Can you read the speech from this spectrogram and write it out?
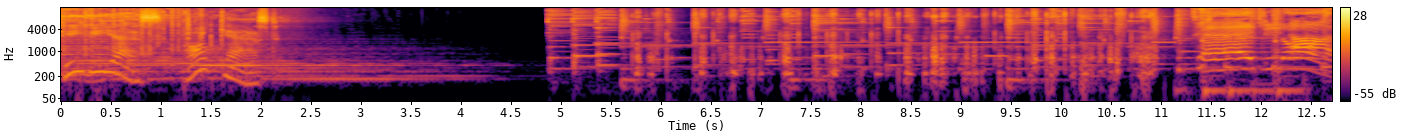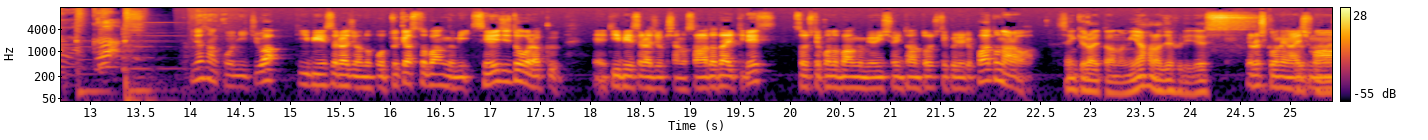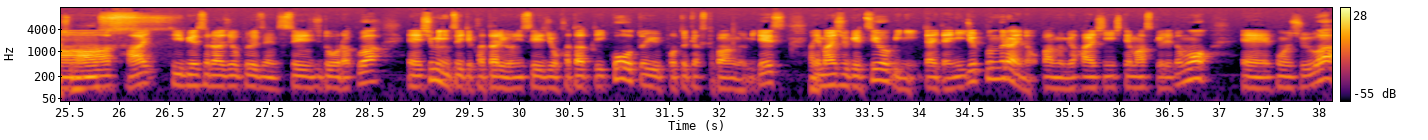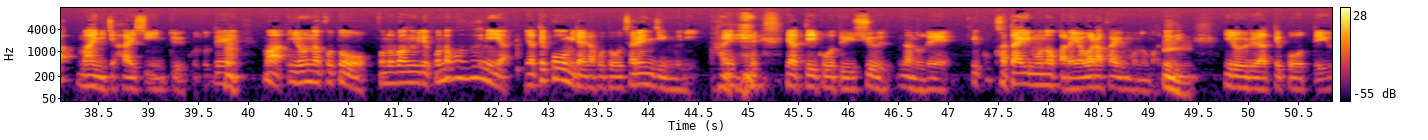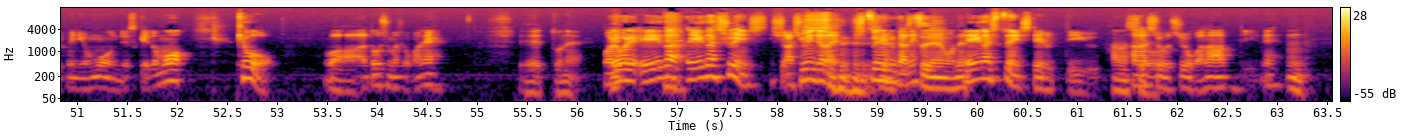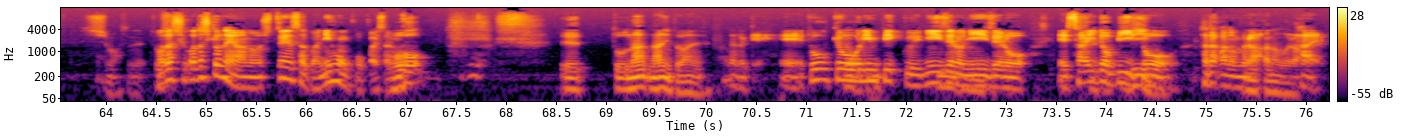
TBS Podcast 政治道楽。皆さんこんにちは。TBS ラジオのポッドキャスト番組政治道楽、えー TBS ラジオ記者の澤田大樹です。そしてこの番組を一緒に担当してくれるパートナーは選挙ライターの宮原ジェフリーです。よろしくお願いしま。いしますすはい。TBS ラジオプレゼンツ政治道楽は、えー趣味について語るように政治を語っていこうというポッドキャスト番組です。はいえー毎週月曜日にだいたい20分ぐらいの番組を配信してますけれども、えー今週は毎日配信ということで、うんまあいろんなことをこの番組でこんな風にややっていこうみたいなことをチャレンジングに、はいえー やっていこうという週なので、結構硬いものから柔らかいものまで。いろいろやっていこうっていうふうに思うんですけども、今日はどうしましょうかね？えーっとね。我々映画、映画主演し、あ、主演じゃない、出演だね。出演をね、映画出演してるっていう話をしようかなっていうね。うん。しますね。私、私去年あの、出演作が2本公開されましおえーっと、な、何と何？た。なんだっけ、えー東京オリンピック2020、えーサイド B と裸の村。裸の村はい。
